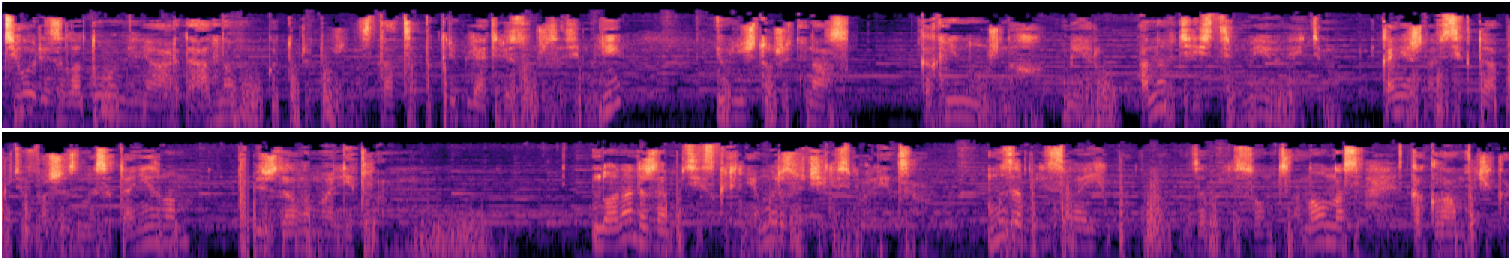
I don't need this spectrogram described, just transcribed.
Теория золотого миллиарда, одного, который должен остаться потреблять ресурсы Земли и уничтожить нас, как ненужных миру. Она в действии, мы ее видим. Конечно, всегда против фашизма и сатанизма побеждала молитва. Но она должна быть искренней. Мы разучились молиться. Мы забыли своих богов, мы забыли солнце. Оно у нас как лампочка.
